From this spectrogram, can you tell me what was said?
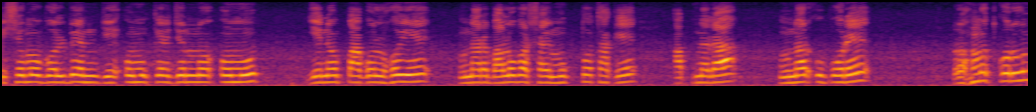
এই সময় বলবেন যে অমুকের জন্য অমুক, যেন পাগল হয়ে ওনার ভালোবাসায় মুক্ত থাকে। আপনারা ওনার উপরে রহমত করুন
